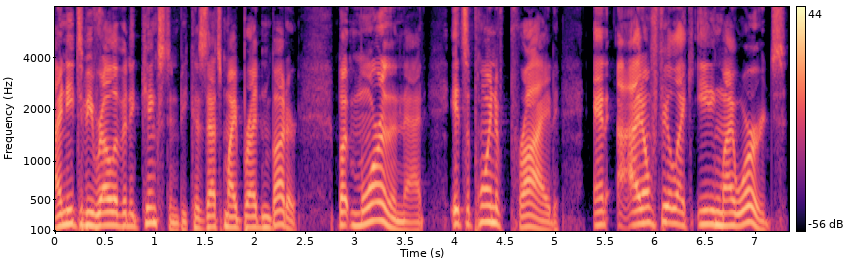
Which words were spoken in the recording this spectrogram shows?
I need to be relevant in Kingston because that's my bread and butter. But more than that, it's a point of pride, and I don't feel like eating my words.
